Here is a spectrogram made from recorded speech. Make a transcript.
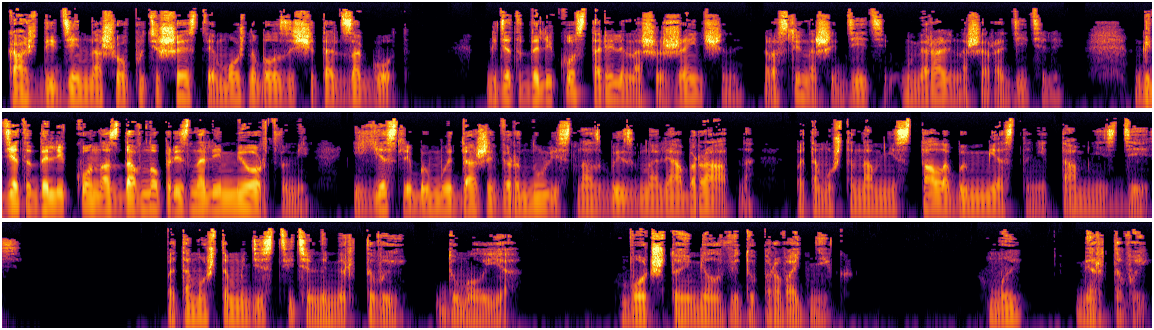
Каждый день нашего путешествия можно было засчитать за год — где-то далеко старели наши женщины, росли наши дети, умирали наши родители. Где-то далеко нас давно признали мертвыми, и если бы мы даже вернулись, нас бы изгнали обратно, потому что нам не стало бы места ни там, ни здесь. «Потому что мы действительно мертвы», — думал я. Вот что имел в виду проводник. «Мы мертвы».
